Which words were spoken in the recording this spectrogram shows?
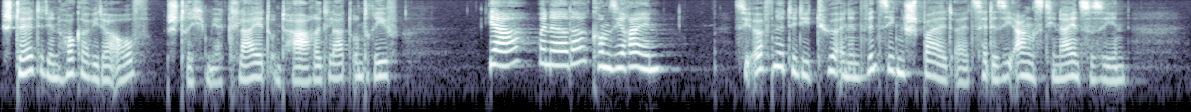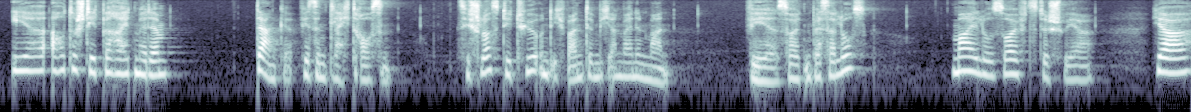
stellte den Hocker wieder auf, strich mir Kleid und Haare glatt und rief Ja, Winelda, kommen Sie rein. Sie öffnete die Tür einen winzigen Spalt, als hätte sie Angst, hineinzusehen. Ihr Auto steht bereit, Madame. Danke, wir sind gleich draußen. Sie schloss die Tür und ich wandte mich an meinen Mann. Wir sollten besser los? Milo seufzte schwer. Ja,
